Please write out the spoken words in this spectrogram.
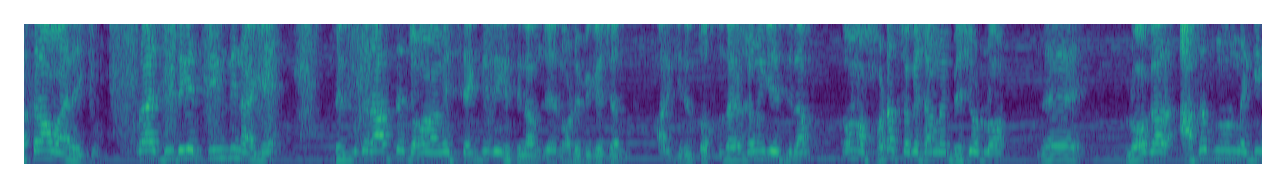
আসসালামু আলাইকুম। প্রায় দুই থেকে তিন দিন আগে ফেসবুকে রাতে যখন আমি চেক দিতে গেছিলাম যে নোটিফিকেশন আর কিছু তথ্য দেখার জন্য গিয়েছিলাম, তখন হঠাৎ চোখের সামনে ভেসে উঠল যে ব্লগার আসাদ নূর নাকি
